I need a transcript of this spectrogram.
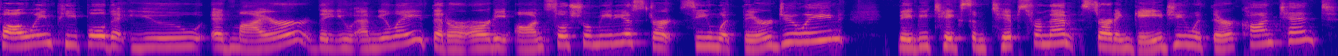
following people that you admire, that you emulate, that are already on social media. Start seeing what they're doing maybe take some tips from them start engaging with their content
